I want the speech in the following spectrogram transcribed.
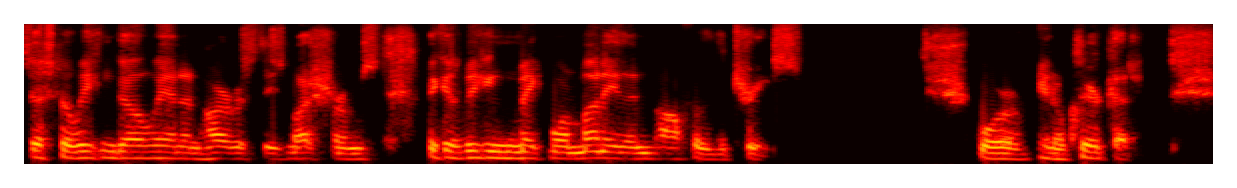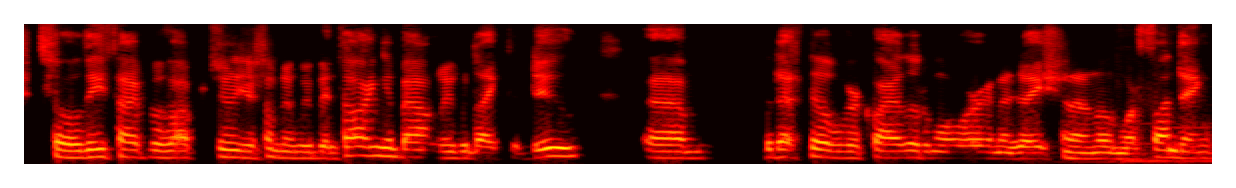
just so we can go in and harvest these mushrooms because we can make more money than off of the trees or, you know, clear cutting. So these type of opportunities are something we've been talking about and we would like to do. Um, but that still require a little more organization and a little more funding.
